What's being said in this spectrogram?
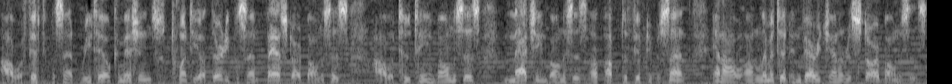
our 50% retail commissions, 20 or 30% fast start bonuses, our two team bonuses, matching bonuses of up to 50%, and our unlimited and very generous star bonuses.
